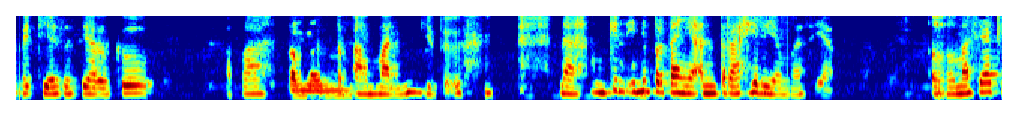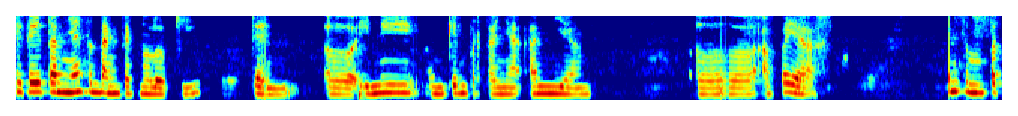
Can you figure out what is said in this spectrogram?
media sosialku apa aman. tetap aman gitu. Nah mungkin ini pertanyaan terakhir ya Mas ya. Uh, masih ada kaitannya tentang teknologi dan uh, ini mungkin pertanyaan yang uh, apa ya sempat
